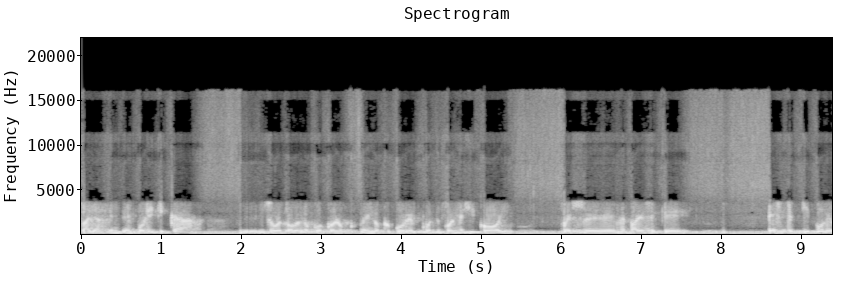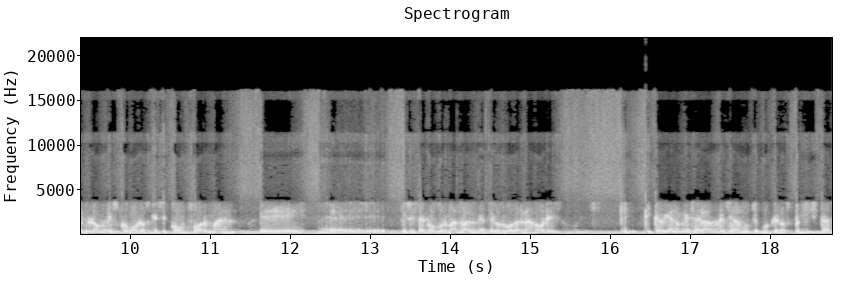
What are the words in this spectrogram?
vaya, en, política y sobre todo en lo, con lo, en lo que ocurre con, con México hoy, pues eh, me parece que este tipo de bloques como los que se conforman, eh, eh, que se está conformando entre los gobernadores, que, creo ya no que será, que será mucho porque los priistas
